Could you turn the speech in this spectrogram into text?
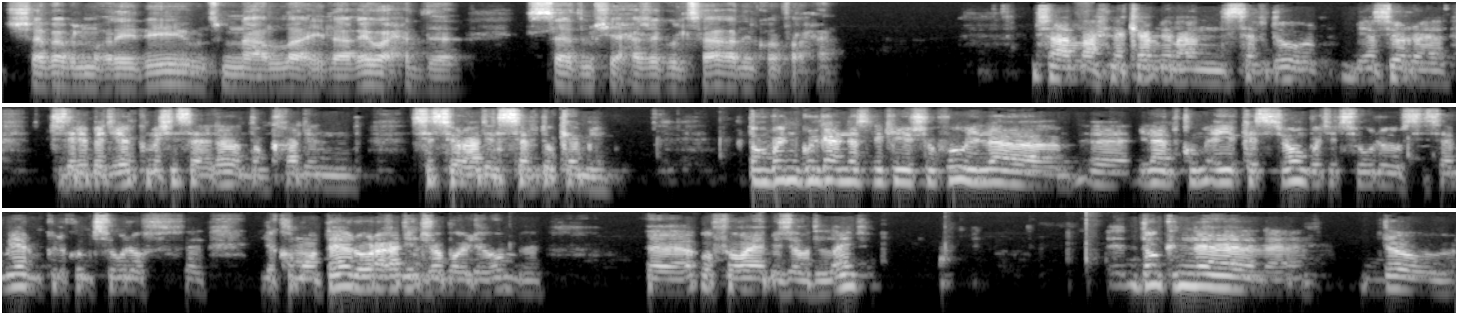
الشباب المغربي ونتمنى على الله إلى غير واحد استخدم شي حاجة قلتها غادي نكون فرحان. إن شاء الله إحنا كاملين غنستافدوا. bien sûr التجربة ديالك ماشي سهلة donc غادي c'est sûr غادي نستافدوا كاملين. donc بغيت نقول كاع الناس اللي كيشوفوا إلا آه، إلا عندكم أي question بغيتي تسولوا السي سمير ممكن لكم تسولوا في les commentaires وراه غادي نجاوبوا عليهم. Fur et à mesure de live. Donc, نبداو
